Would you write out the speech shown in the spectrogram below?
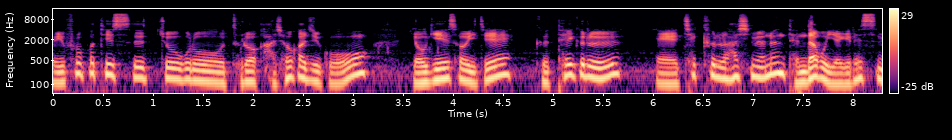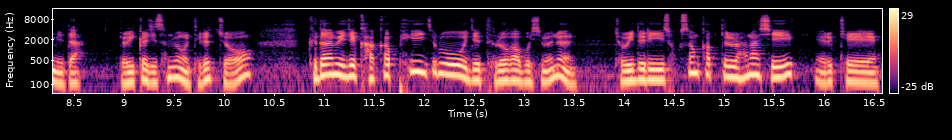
여기 properties 쪽으로 들어가셔 가지고 여기에서 이제 그 태그를 에, 체크를 하시면은 된다고 이야기를 했습니다. 여기까지 설명을 드렸죠. 그 다음에 이제 각각 페이지로 이제 들어가 보시면은 저희들이 속성 값들을 하나씩 이렇게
